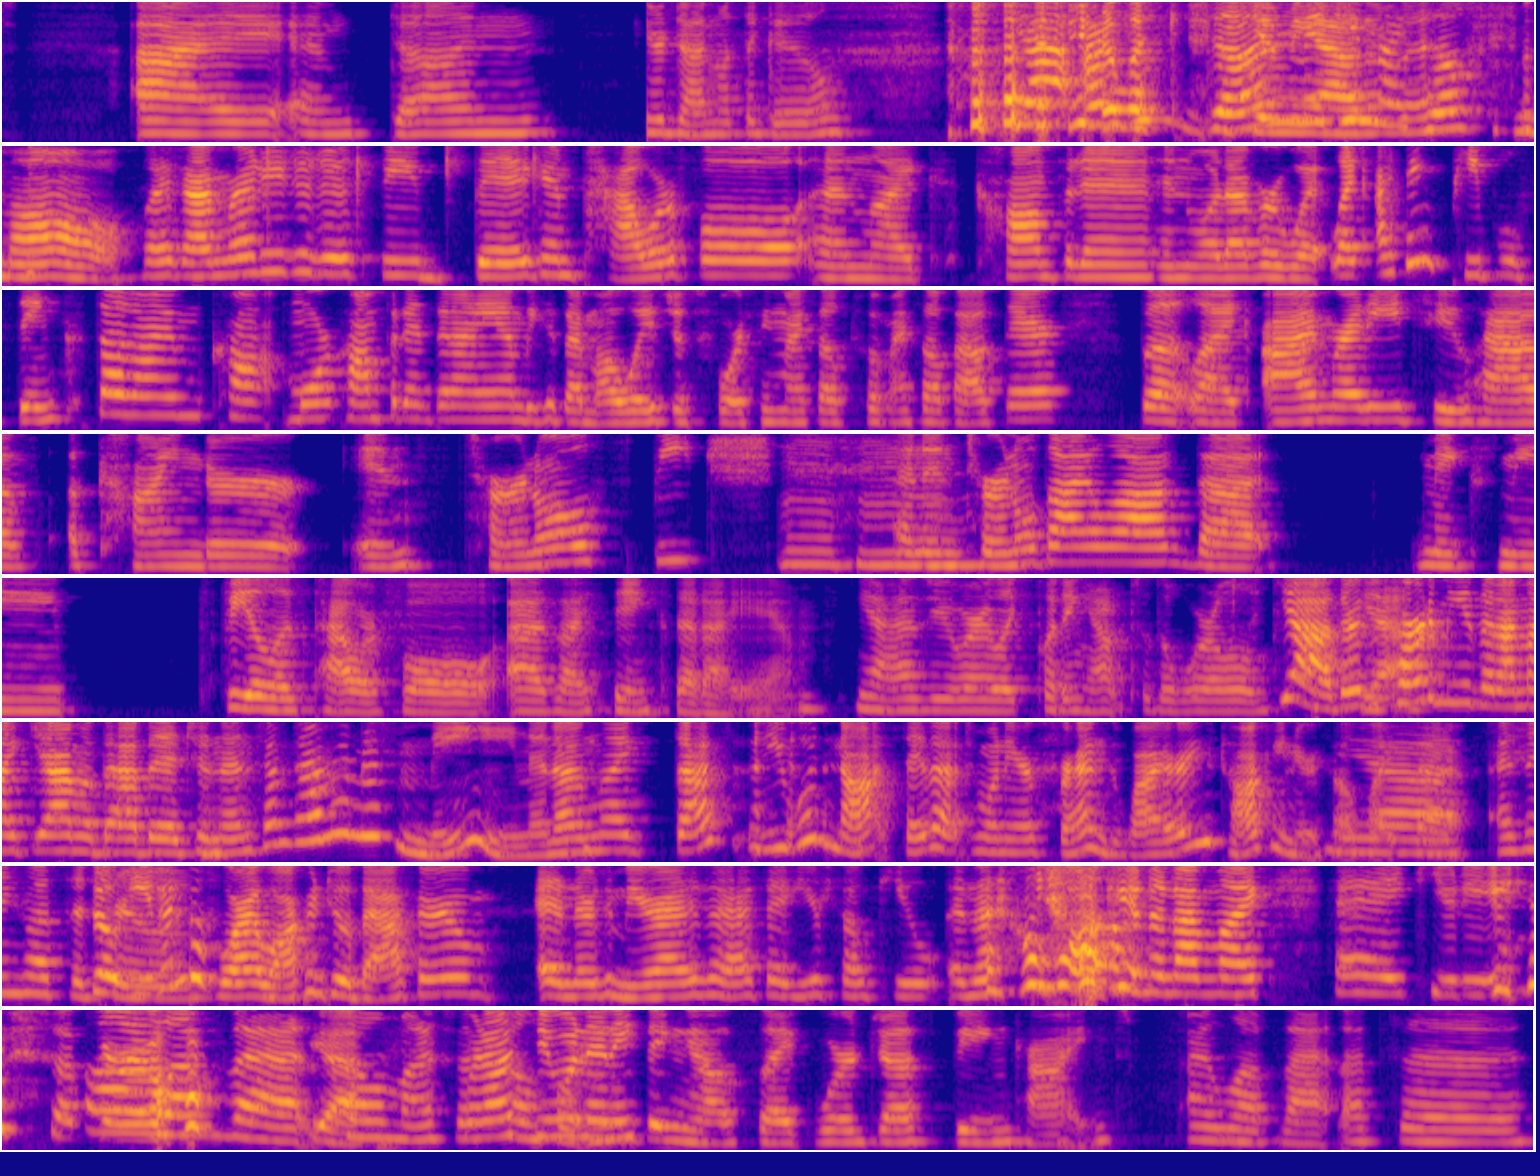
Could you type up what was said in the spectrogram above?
I am done. You're done with the goo? Yeah, I'm like, just done making myself small. Like I'm ready to just be big and powerful and like confident in whatever way. Like I think people think that I'm com- more confident than I am because I'm always just forcing myself to put myself out there. But like I'm ready to have a kinder internal speech mm-hmm. an internal dialogue that makes me feel as powerful as I think that I am. Yeah, as you were like putting out to the world. Yeah, there's yeah. a part of me that I'm like, yeah, I'm a bad bitch. And then sometimes I'm just mean. And I'm like, that's, you would not say that to one of your friends. Why are you talking to yourself yeah, like that? I think that's a So true... even before I walk into a bathroom, and there's a mirror. I say, I say, "You're so cute," and then I'll walk in and I'm like, "Hey, cutie, what's up, girl?" Oh, I love that yeah. so much. That's we're not so doing important. anything else. Like we're just being kind. I love that. That's a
